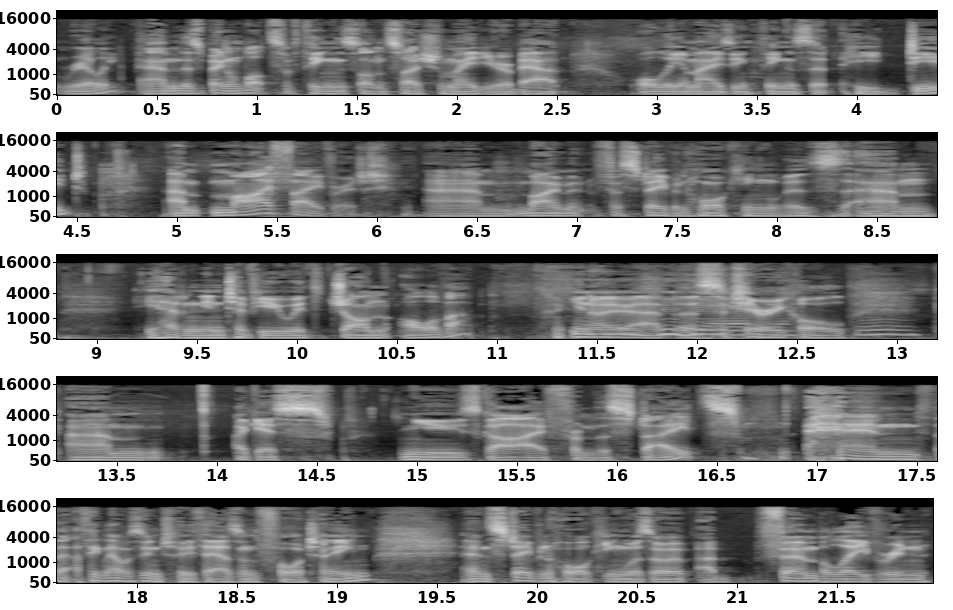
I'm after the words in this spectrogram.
really. And there's been lots of things on social media about all the amazing things that he did. Um, my favourite um, moment for Stephen Hawking was um, he had an interview with John Oliver, you know, uh, the satirical. Mm. I guess, news guy from the States. And I think that was in 2014. And Stephen Hawking was a, a firm believer in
